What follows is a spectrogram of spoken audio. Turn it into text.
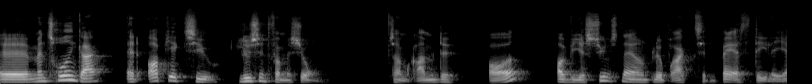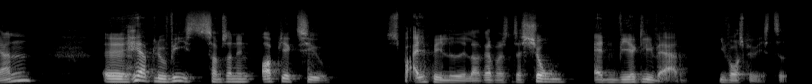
Øh, man troede engang, at objektiv lysinformation, som ramte øjet og via synsnerven blev bragt til den bagerste del af hjernen, øh, her blev vist som sådan en objektiv spejlbillede eller repræsentation af den virkelige verden i vores bevidsthed.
